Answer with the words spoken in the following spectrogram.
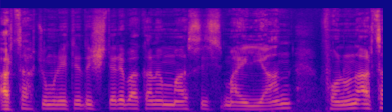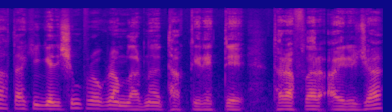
Artsakh Cumhuriyeti Dışişleri Bakanı Mas İsmailyan, fonun Artsak'taki gelişim programlarını takdir etti. Taraflar ayrıca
